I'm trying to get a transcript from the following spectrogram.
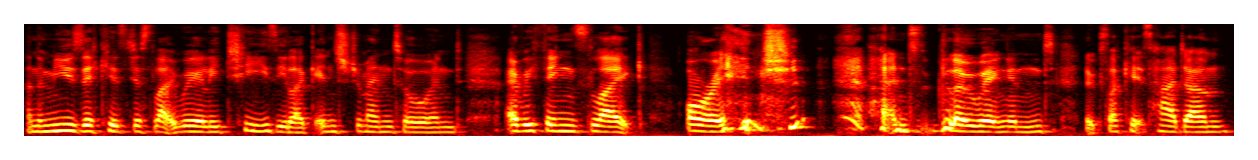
And the music is just like really cheesy, like instrumental and everything's like orange and glowing and looks like it's had um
